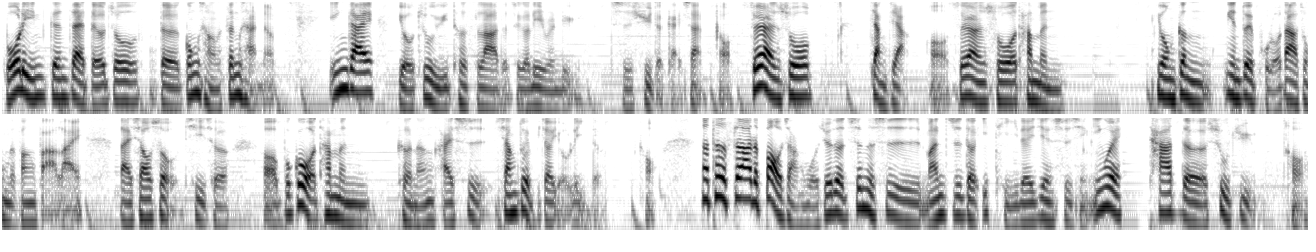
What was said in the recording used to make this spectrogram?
柏林跟在德州的工厂的生产呢，应该有助于特斯拉的这个利润率持续的改善。哦，虽然说降价哦，虽然说他们用更面对普罗大众的方法来来销售汽车哦，不过他们可能还是相对比较有利的。哦，那特斯拉的暴涨，我觉得真的是蛮值得一提的一件事情，因为它的数据。哦，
